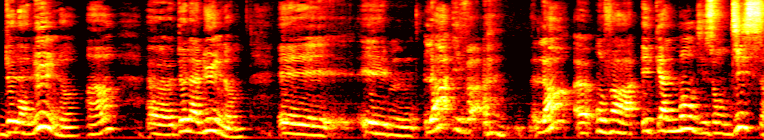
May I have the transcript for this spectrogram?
de la Lune, hein, euh, de la Lune. Et, là, il va, là euh, on va également, disons, 10,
